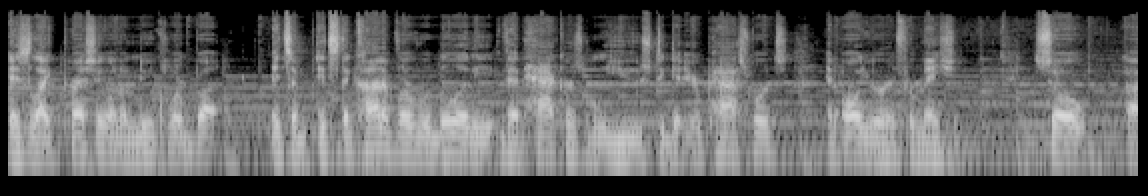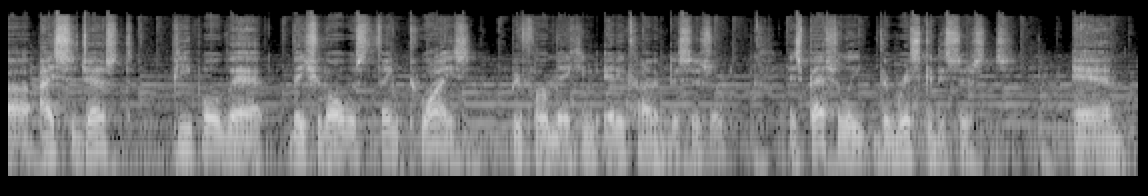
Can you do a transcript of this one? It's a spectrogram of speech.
is like pressing on a nuclear button. It's a it's the kind of vulnerability that hackers will use to get your passwords and all your information. So uh, I suggest people that they should always think twice before making any kind of decision, especially the risky decisions. And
